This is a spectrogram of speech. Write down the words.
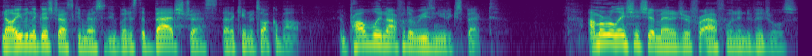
No, even the good stress can mess with you, but it's the bad stress that I came to talk about, and probably not for the reason you'd expect. I'm a relationship manager for affluent individuals,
